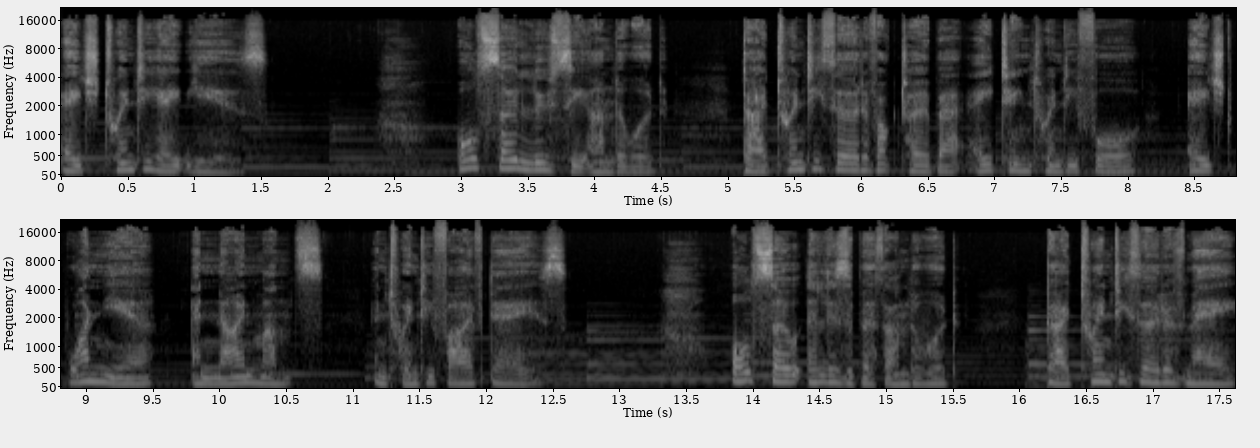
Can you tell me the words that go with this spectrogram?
aged 28 years. Also, Lucy Underwood died 23rd of October 1824, aged one year and nine months and 25 days. Also, Elizabeth Underwood died 23rd of May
